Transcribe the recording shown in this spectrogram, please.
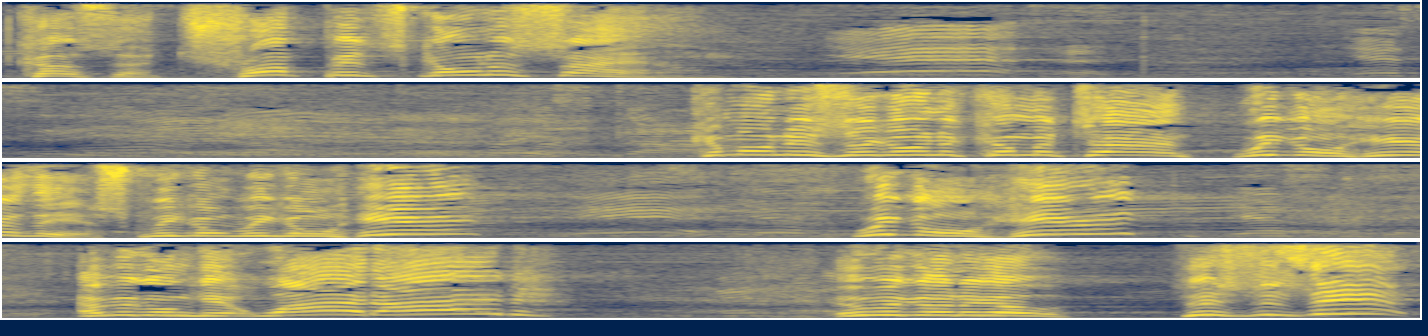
Because the trumpet's going to sound. Yes. Yes, it is. Come on, is there going to come a time we're going to hear this? We're going, we're going to hear it. We're going to hear it And we're going to get wide eyed. And we're going to go, this is it.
